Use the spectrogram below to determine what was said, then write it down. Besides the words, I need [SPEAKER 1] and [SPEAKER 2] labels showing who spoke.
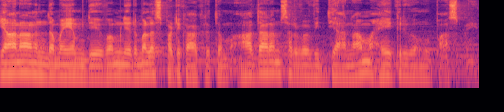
[SPEAKER 1] జ్ఞానానందమయం దేవం నిర్మల స్ఫటికాకృతం ఆధారం సర్వ విద్యానాం హయగ్రీవం ఉపాస్మయ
